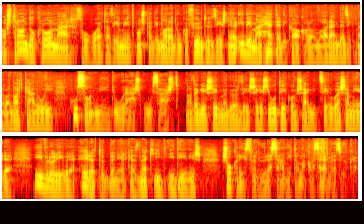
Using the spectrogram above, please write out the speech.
A strandokról már szó volt az imént, most pedig maradunk a fürdőzésnél. Idén már hetedik alkalommal rendezik meg a nagykálói 24 órás úszást. Az egészségmegőrzési és jótékonysági célú eseményre évről évre egyre többen érkeznek, így idén is sok résztvevőre számítanak a szervezők.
